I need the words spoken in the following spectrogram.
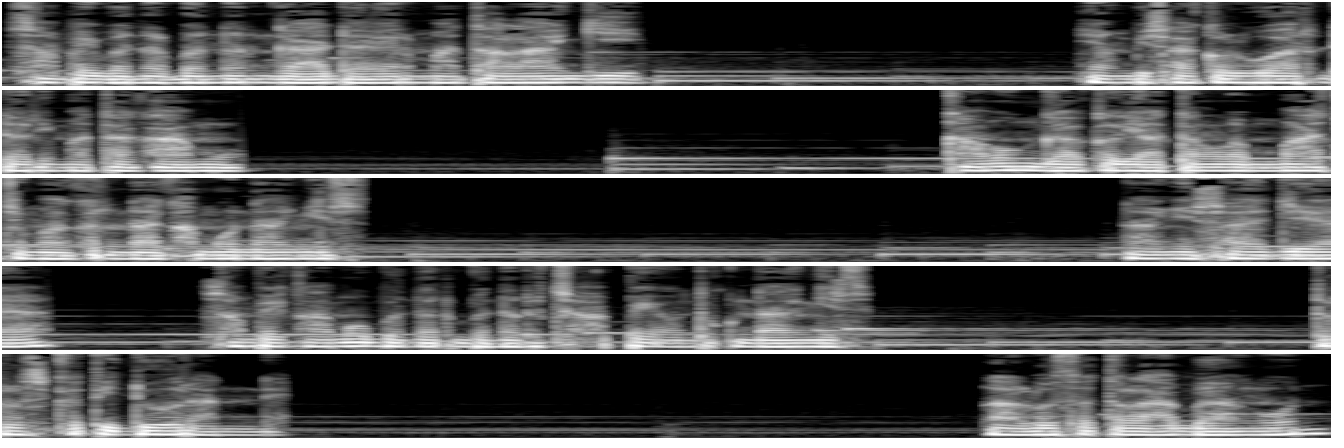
Sampai benar-benar gak ada air mata lagi yang bisa keluar dari mata kamu. Kamu gak kelihatan lemah cuma karena kamu nangis. Nangis saja sampai kamu benar-benar capek untuk nangis. Terus ketiduran deh. Lalu setelah bangun,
